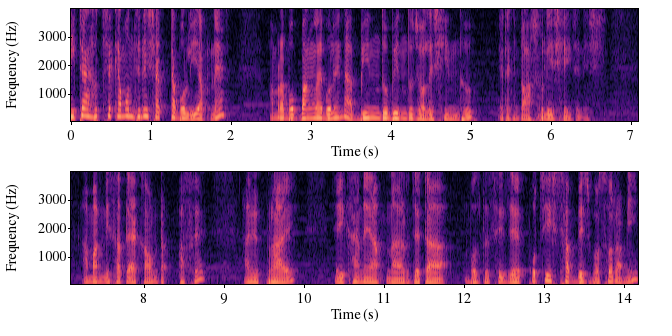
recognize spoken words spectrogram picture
এইটা হচ্ছে কেমন জিনিস একটা বলি আপনার আমরা বাংলায় বলি না, বিন্দু বিন্দু জলে সিন্ধু, এটা কিন্তু আসলেই সেই জিনিস। আমার নিসাতে অ্যাকাউন্ট আছে, আমি প্রায় এইখানে আপনার যেটা বলতেছি যে পঁচিশ ছাব্বিশ বছর আমি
